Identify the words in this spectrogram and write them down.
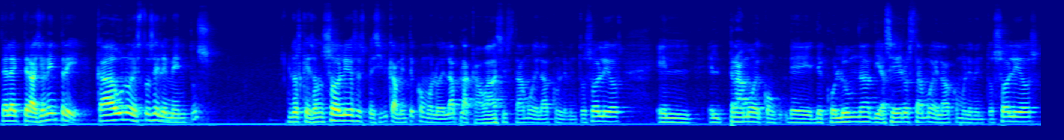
de la interacción entre cada uno de estos elementos, los que son sólidos específicamente como lo de la placa base está modelado con elementos sólidos, el, tramo de, de, columna de acero está modelado como elementos sólidos,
